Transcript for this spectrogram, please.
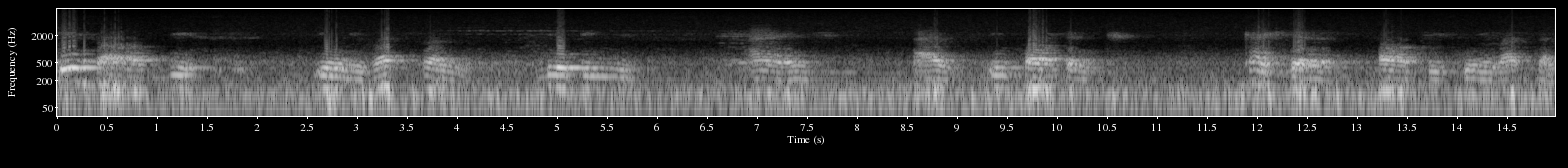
case of this universal duties and as important character of this universal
